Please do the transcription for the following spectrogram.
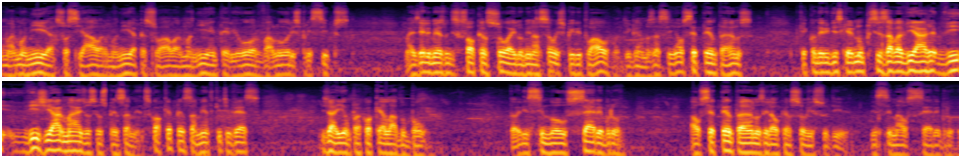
uma harmonia social, harmonia pessoal, harmonia interior, valores, princípios. Mas ele mesmo disse que só alcançou a iluminação espiritual, digamos assim, aos 70 anos porque quando ele disse que ele não precisava viajar, vi, vigiar mais os seus pensamentos, qualquer pensamento que tivesse, já iam para qualquer lado bom. Então ele ensinou o cérebro, aos 70 anos ele alcançou isso, de, de ensinar o cérebro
